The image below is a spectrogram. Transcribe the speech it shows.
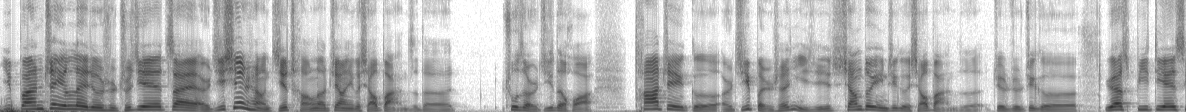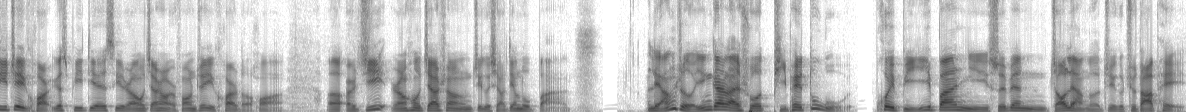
一般这一类就是直接在耳机线上集成了这样一个小板子的数字耳机的话，它这个耳机本身以及相对应这个小板子，就是这个 USB DAC 这一块，USB DAC，然后加上耳放这一块的话，呃，耳机然后加上这个小电路板。两者应该来说匹配度会比一般你随便找两个这个去搭配，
